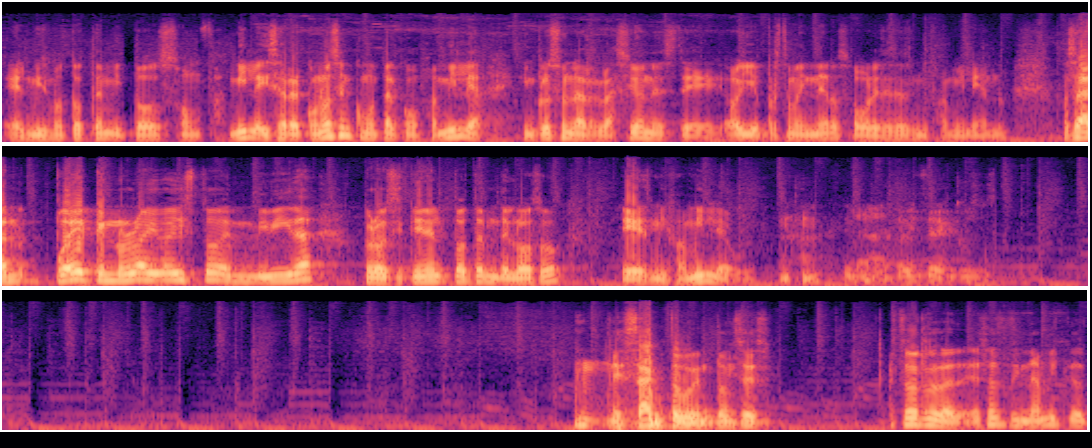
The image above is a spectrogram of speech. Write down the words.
el mismo tótem y todos son familia y se reconocen como tal como familia, incluso en las relaciones de, oye, préstame dinero, sobre esa es mi familia, ¿no? O sea, puede que no lo haya visto en mi vida, pero si tiene el tótem del oso, es mi familia, güey. Ujú. La Exacto, güey. Entonces, esas dinámicas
